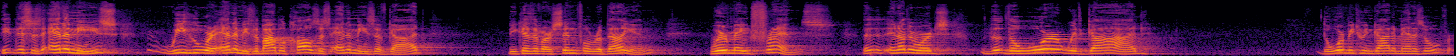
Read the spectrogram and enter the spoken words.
this is enemies. We who were enemies, the Bible calls us enemies of God because of our sinful rebellion. We're made friends. In other words, the, the war with God, the war between God and man is over.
